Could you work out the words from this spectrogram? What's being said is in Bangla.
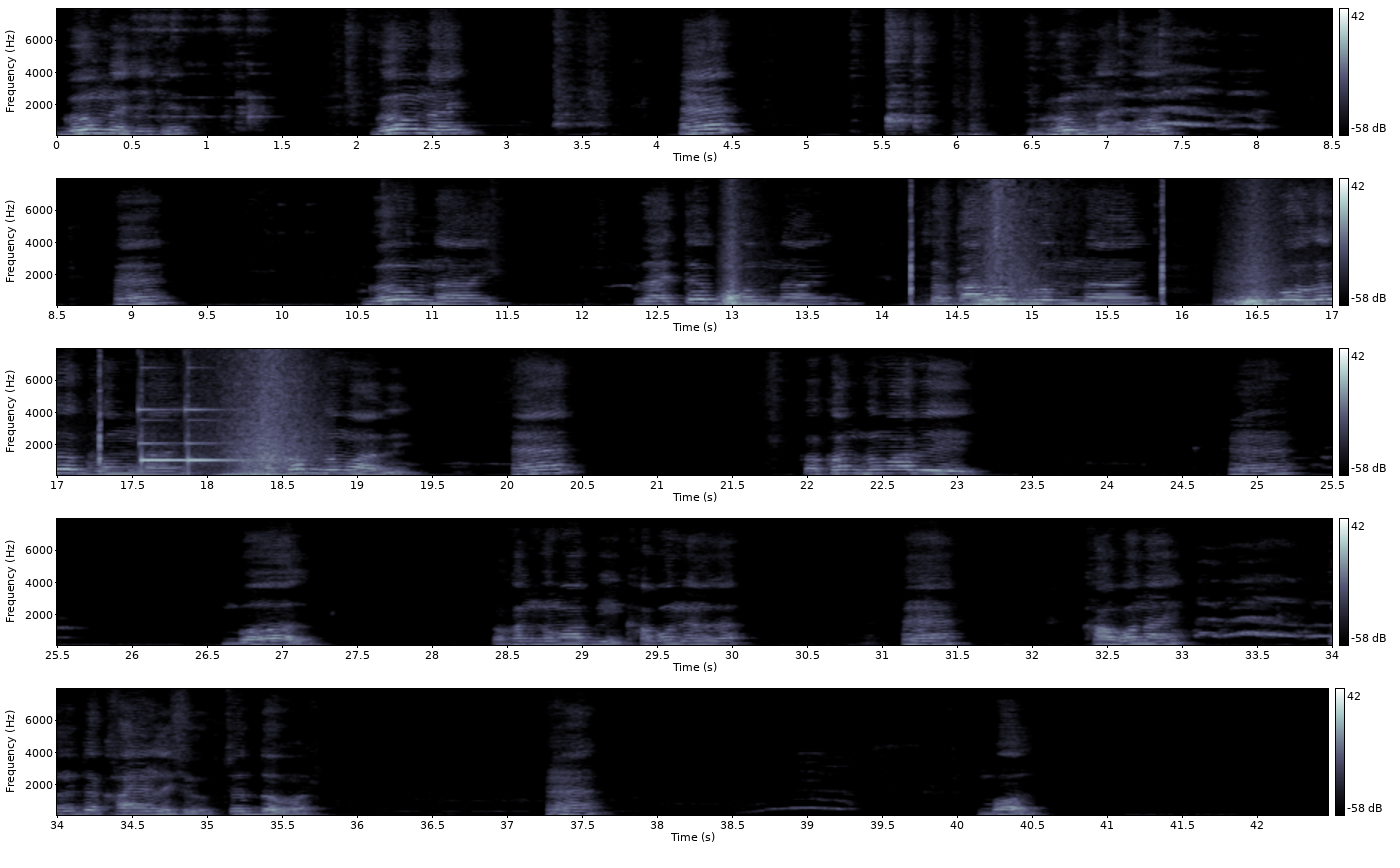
ঘুম নাই দেখে ঘুম নাই হ্যাঁ ঘুম নাই বল হ্যাঁ ঘুম নাই রাতে ঘুম নাই, সকালেও ঘুম নাই পহরও ঘুম নাই। কখন ঘুমাবি? হ্যাঁ? কখন ঘুমাবি? হ্যাঁ? বল। কখন ঘুমাবি? খাব না আমরা হ্যাঁ? খাব নাই। তুমি তো খাই আনলিছো, চোদ্দ বার। হ্যাঁ? বল।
